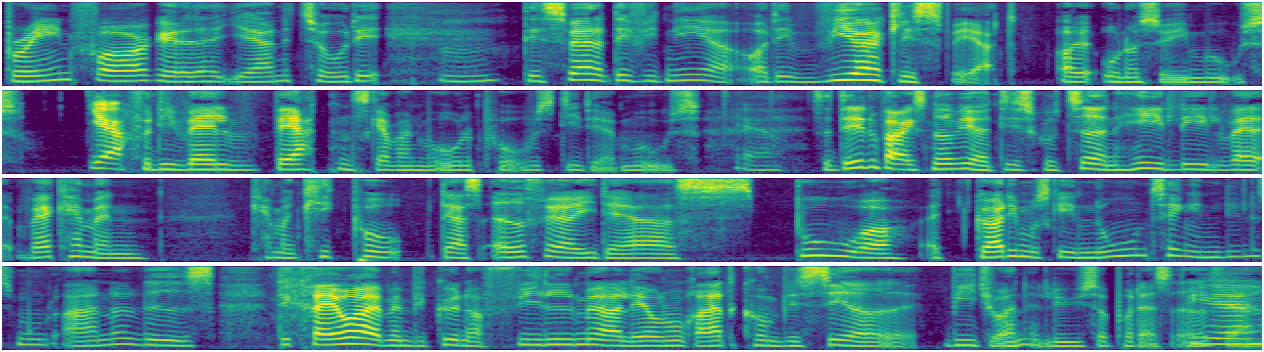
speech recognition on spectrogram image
brain fog eller hjernetog, det, mm. det er svært at definere, og det er virkelig svært at undersøge i mus. Ja. Fordi hvad verden skal man måle på hos de der mus? Ja. Så det er faktisk noget, vi har diskuteret en hel del. Hvad, hvad kan man kan man kigge på deres adfærd i deres bur, at gør de måske nogle ting en lille smule anderledes. Det kræver, at man begynder at filme og lave nogle ret komplicerede videoanalyser på deres adfærd. Ja.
